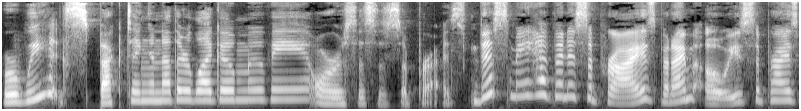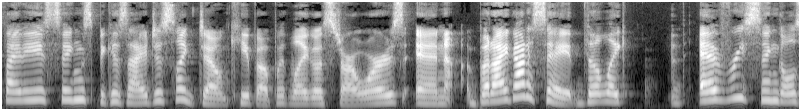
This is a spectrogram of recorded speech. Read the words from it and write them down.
Were we expecting another Lego movie or is this a surprise? This may have been a surprise, but I'm always surprised by these things because I just like don't keep up with Lego Star Wars and but I got to say, the like every single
